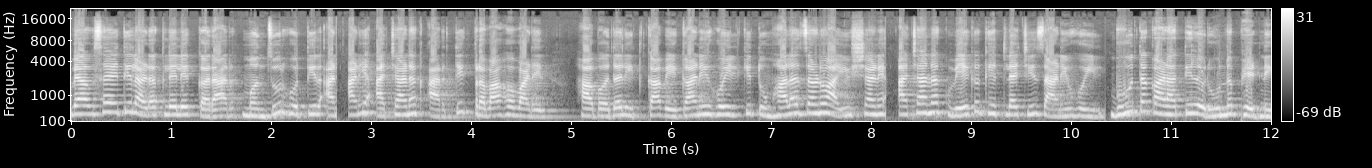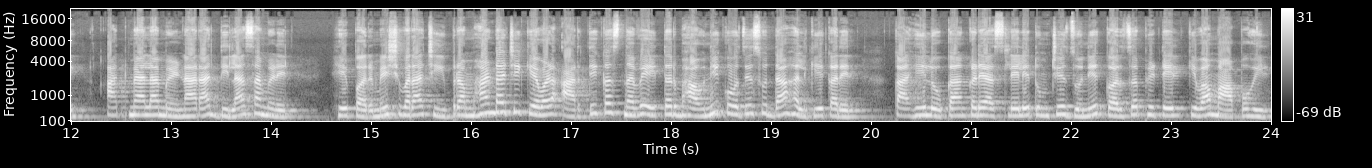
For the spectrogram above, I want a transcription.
व्यवसायातील अडकलेले करार मंजूर होतील आणि अचानक आर्थिक प्रवाह वाढेल. हा बदल इतका वेगाने होईल की तुम्हाला जणू आयुष्याने अचानक वेग घेतल्याची जाणीव होईल. भूतकाळातील ऋण फेडणे आत्म्याला मिळणारा दिलासा मिळेल. हे परमेश्वराची ब्रह्मांडाची केवळ आर्थिकच नव्हे तर भावनिक ओझे सुद्धा हलके करेल. काही लोकांकडे असलेले तुमचे जुने कर्ज फिटेल किंवा माप होईल.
